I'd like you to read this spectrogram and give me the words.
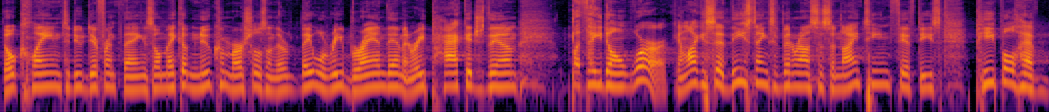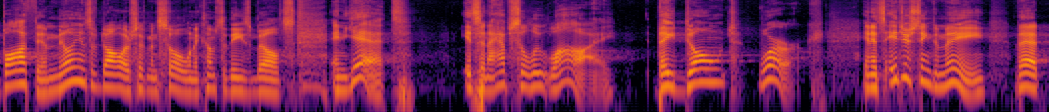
They'll claim to do different things. They'll make up new commercials and they will rebrand them and repackage them, but they don't work. And like I said, these things have been around since the 1950s. People have bought them. Millions of dollars have been sold when it comes to these belts. And yet, it's an absolute lie. They don't work. And it's interesting to me that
